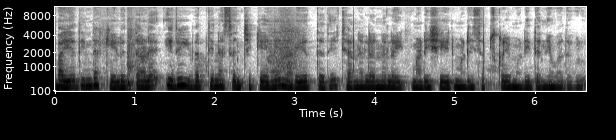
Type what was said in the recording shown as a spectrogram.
ಭಯದಿಂದ ಕೇಳುತ್ತಾಳೆ. ಇದು ಇವತ್ತಿನ ಸಂಚಿಕೆಯಲ್ಲಿ ನಡೆಯುತ್ತದೆ. ಚಾನಲನ್ನು ಲೈಕ್ ಮಾಡಿ, ಶೇರ್ ಮಾಡಿ, ಸಬ್ಸ್ಕ್ರೈಬ್ ಮಾಡಿ. ಧನ್ಯವಾದಗಳು.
